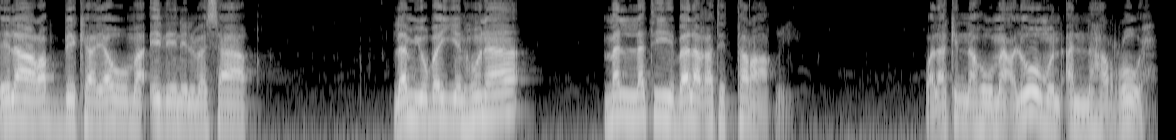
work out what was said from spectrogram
إلى ربك يومئذ المساق. لم يبين هنا ما التي بلغت التراقي ولكنه معلوم أنها الروح.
